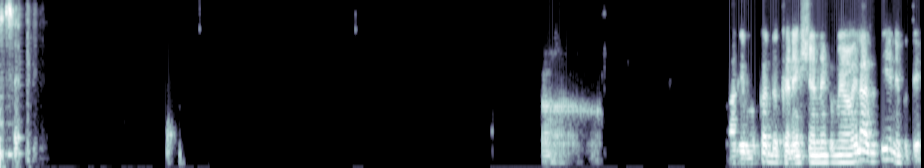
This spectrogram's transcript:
Sir. වගේ මොකද්ද කනෙක්ෂන් එක මෙයා වෙලාද තියෙන්නේ පුතේ?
